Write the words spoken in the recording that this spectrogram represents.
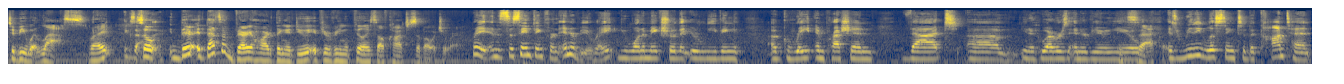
to be what lasts, right? Exactly. So there that's a very hard thing to do if you're being, feeling self-conscious about what you're wearing. Right, and it's the same thing for an interview, right? You want to make sure that you're leaving a great impression that um, you know whoever's interviewing you Exactly. is really listening to the content,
